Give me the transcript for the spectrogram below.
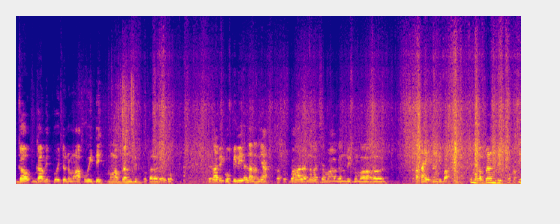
ga- gamit po ito ng mga Kuwaiti. Mga branded po talaga ito. Kaya sabi ko, pilian na lang niya. Tapos bahala na lang siya mga ganun dito, mga uh, katahit ng iba. Kasi mga branded po kasi.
